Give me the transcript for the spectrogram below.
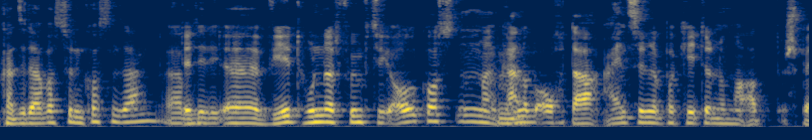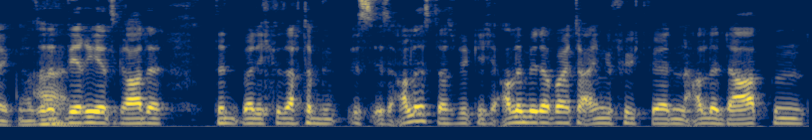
kannst du da was zu den Kosten sagen? Der, äh, wird 150 Euro kosten. Man mhm. kann aber auch da einzelne Pakete nochmal abspecken. Also ah. das wäre jetzt gerade, weil ich gesagt habe, es ist alles, dass wirklich alle Mitarbeiter eingefügt werden, alle Daten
